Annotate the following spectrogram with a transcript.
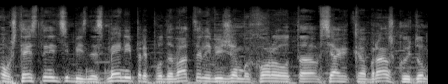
общественици, бизнесмени, преподаватели, виждам хора от а, всякакъв бранш, които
